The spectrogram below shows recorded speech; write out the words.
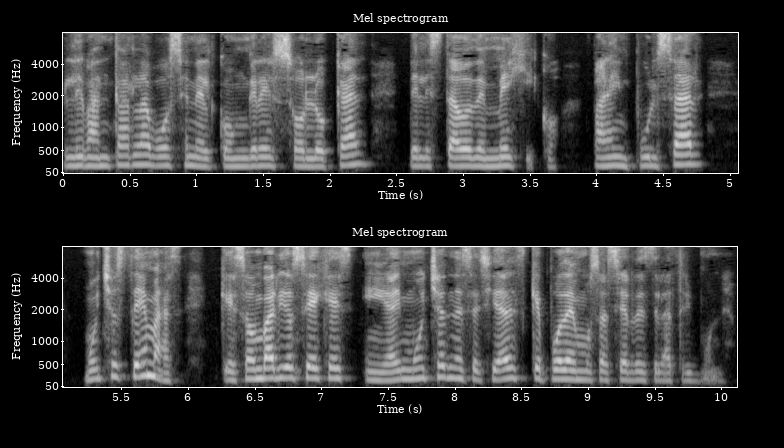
levantar la voz en el Congreso local del Estado de México para impulsar muchos temas, que son varios ejes y hay muchas necesidades que podemos hacer desde la tribuna.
